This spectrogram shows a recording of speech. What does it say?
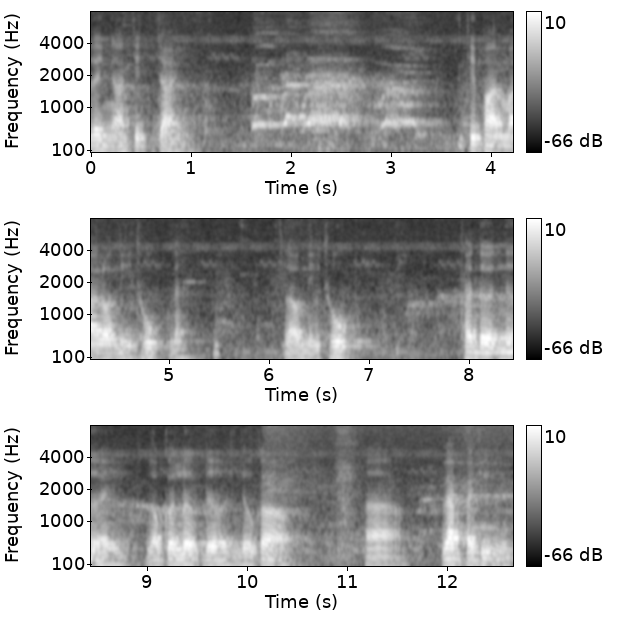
เล่นงานจิตใจ ที่ผ่านมาเราหนีทุกข์นะเราหนีทุกข์ถ้าเดินเหนื่อย เราก็เลิกเดินหรือก็ แวบไปที่อื่น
